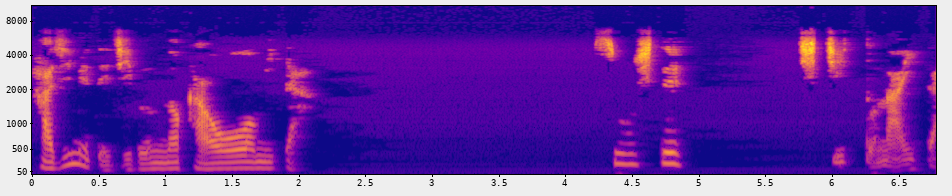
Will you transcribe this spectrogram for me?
初めて自分の顔を見た。そうして、ちちっと泣いた。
